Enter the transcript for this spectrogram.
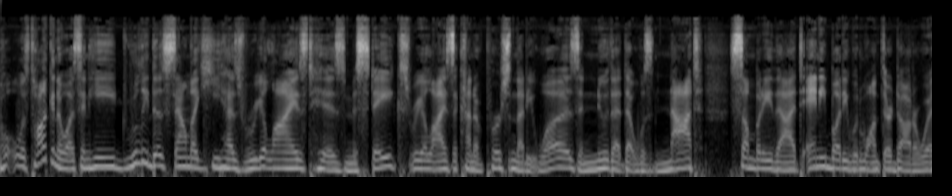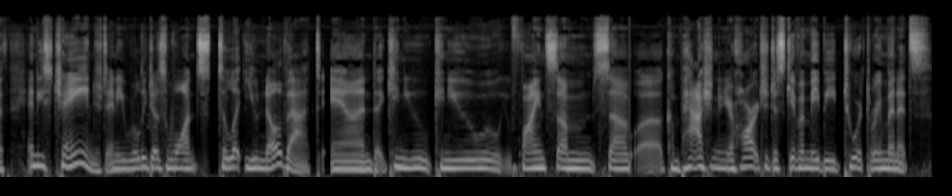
was talking to us, and he really does sound like he has realized his mistakes, realized the kind of person that he was, and knew that that was not somebody that anybody would want their daughter with. And he's changed, and he really just wants to let you know that. And can you can you find some some uh, compassion in your heart to just give him maybe two or three minutes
